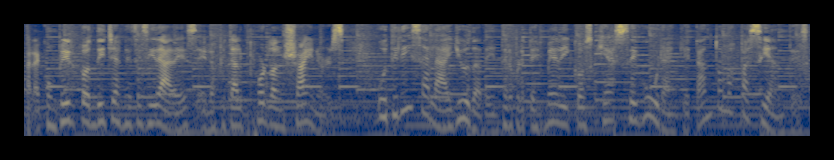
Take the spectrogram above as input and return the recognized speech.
Para cumplir con dichas necesidades, el Hospital Portland Shiners utiliza la ayuda de intérpretes médicos que aseguran que tanto los pacientes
